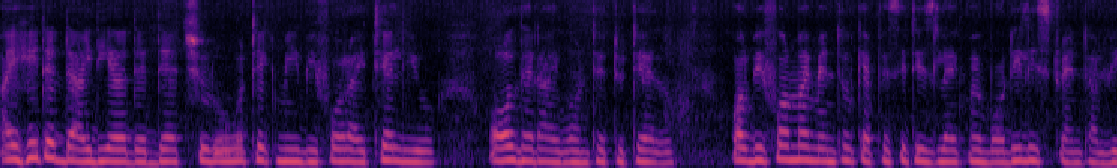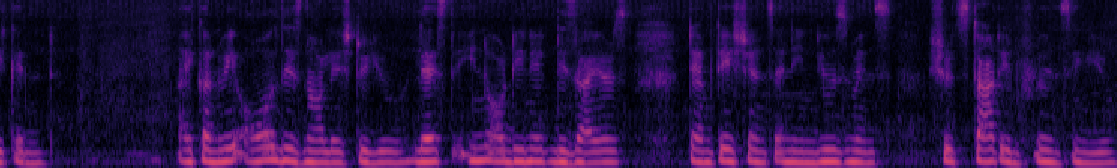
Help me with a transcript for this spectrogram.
I hated the idea that death should overtake me before I tell you all that I wanted to tell, or before my mental capacities, like my bodily strength, are weakened. I convey all this knowledge to you, lest inordinate desires, temptations, and inducements should start influencing you,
